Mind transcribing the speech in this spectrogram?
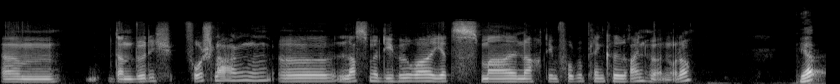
Ähm, dann würde ich vorschlagen, äh, lassen wir die Hörer jetzt mal nach dem Vorgeplänkel reinhören, oder? Ja.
